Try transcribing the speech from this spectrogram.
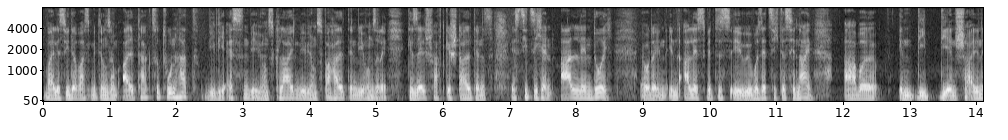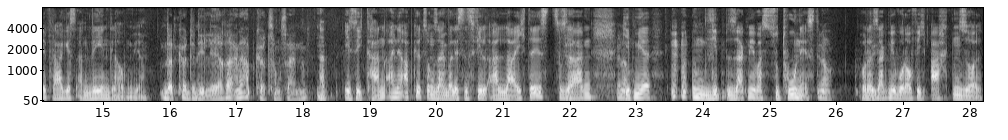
weil es wieder was mit unserem Alltag zu tun hat, wie wir essen, wie wir uns kleiden, wie wir uns verhalten, wie wir unsere Gesellschaft gestalten. Es, es zieht sich in allen durch oder in, in alles wird es, übersetzt sich das hinein. Aber die, die entscheidende Frage ist, an wen glauben wir? Und dann könnte die Lehre eine Abkürzung sein. Ne? Na, sie kann eine Abkürzung sein, weil es ist viel leichter ist zu sagen, genau. gib mir, gib, sag mir, was zu tun ist. Genau. Oder sag mir, worauf ich achten soll.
